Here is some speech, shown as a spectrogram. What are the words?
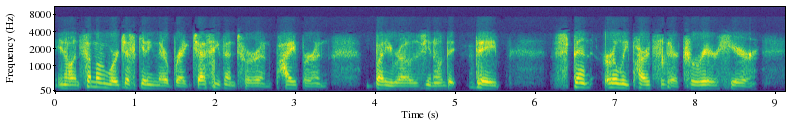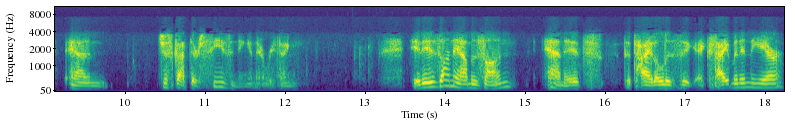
You know, and some of them were just getting their break. Jesse Ventura and Piper and Buddy Rose. You know, they they spent early parts of their career here and just got their seasoning and everything. It is on Amazon, and it's the title is the Excitement in the Air:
